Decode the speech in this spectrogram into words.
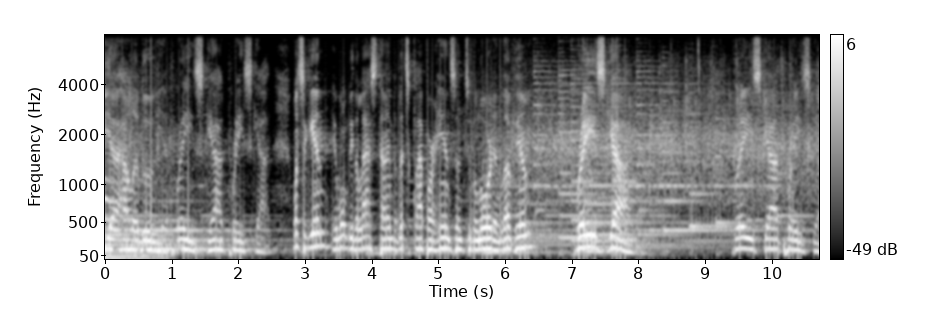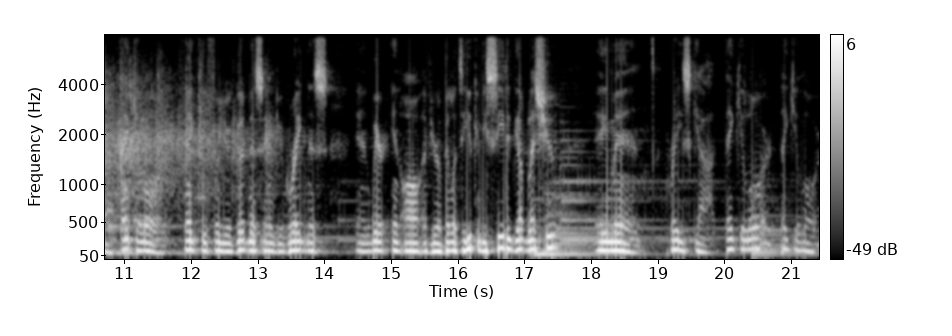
Hallelujah. Praise God, praise God. Once again, it won't be the last time, but let's clap our hands unto the Lord and love Him. Praise God. Praise God, praise God. Thank you, Lord. Thank you for your goodness and your greatness, and we're in awe of your ability. You can be seated. God bless you. Amen. Praise God. Thank you, Lord. Thank you, Lord.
